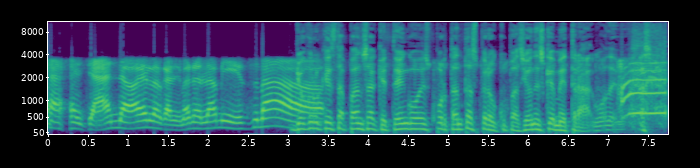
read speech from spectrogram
ya no, el organismo no es lo mismo. Yo creo que esta panza que tengo es por tantas preocupaciones que me trago, de veras.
